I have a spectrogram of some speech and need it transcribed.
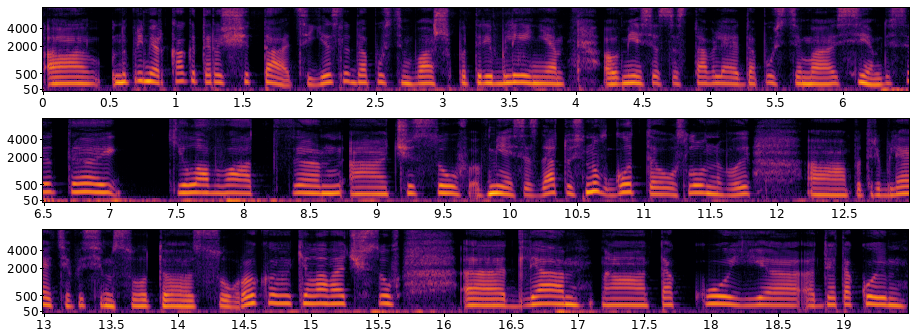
А, например, как это рассчитать? Если, допустим, ваше потребление в месяц составляет, допустим, 70 киловатт эм, а, часов в месяц, да, то есть, ну, в год условно вы а, потребляете 840 киловатт часов. А, для такой, для такой,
